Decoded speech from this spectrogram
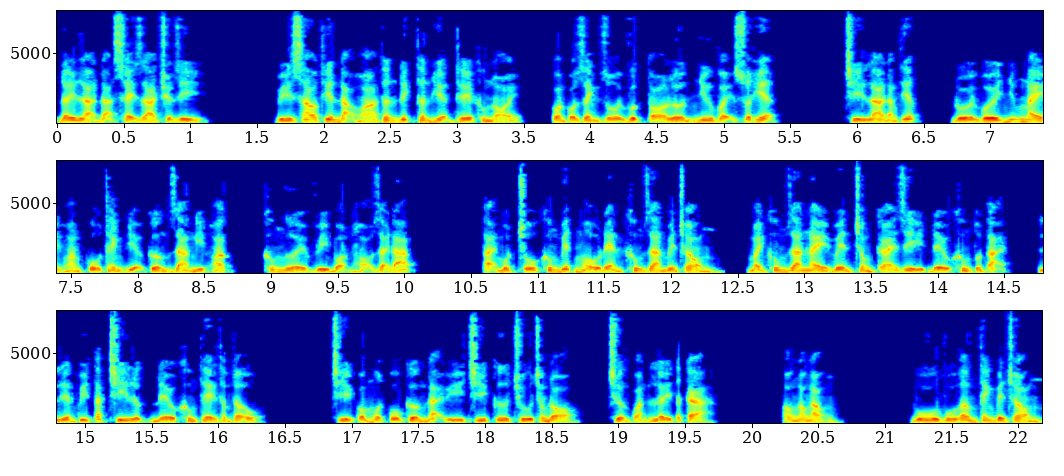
Đây là đã xảy ra chuyện gì? Vì sao thiên đạo hóa thân đích thân hiện thế không nói, còn có rảnh rỗi vực to lớn như vậy xuất hiện? Chỉ là đáng tiếc, đối với những này hoang cổ thánh địa cường giả nghi hoặc, không người vì bọn họ giải đáp tại một chỗ không biết màu đen không gian bên trong, mảnh không gian này bên trong cái gì đều không tồn tại, liền quy tắc chi lực đều không thể thẩm thấu. Chỉ có một cố cường đại ý chí cư trú trong đó, trưởng quản lấy tất cả. Ông long long vù vù âm thanh bên trong,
